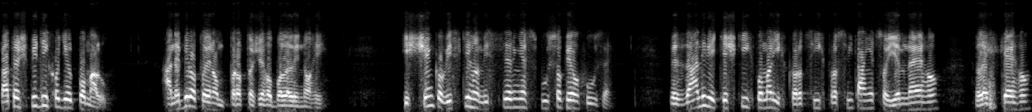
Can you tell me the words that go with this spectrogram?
Pátr Špidlík chodil pomalu. A nebylo to jenom proto, že ho bolely nohy. Iščenko vystihl mistrně způsob jeho chůze. Ve zdánlivě těžkých pomalých krocích prosvítá něco jemného, lehkého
